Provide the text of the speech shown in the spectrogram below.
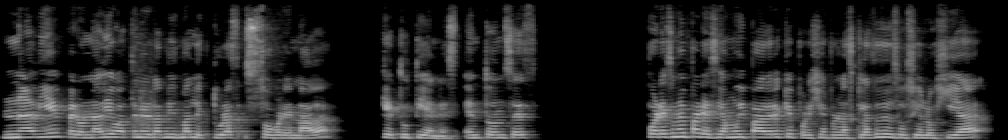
Nadie, pero nadie va a tener las mismas lecturas sobre nada que tú tienes. Entonces, por eso me parecía muy padre que, por ejemplo, en las clases de sociología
